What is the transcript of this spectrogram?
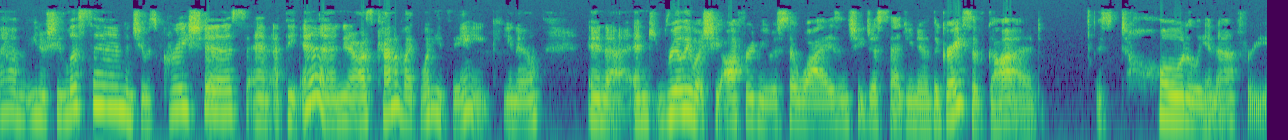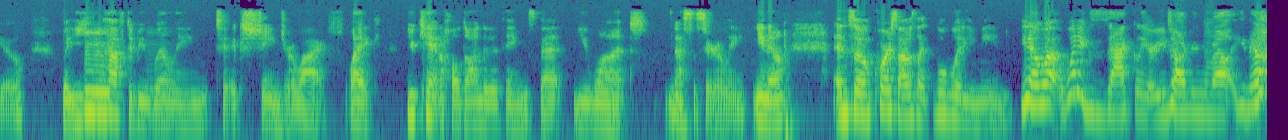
um, you know, she listened and she was gracious. And at the end, you know, I was kind of like, what do you think? You know, and, uh, and really what she offered me was so wise. And she just said, you know, the grace of God is totally enough for you, but you mm-hmm. have to be willing to exchange your life. Like you can't hold on to the things that you want necessarily, you know? And so of course I was like, well, what do you mean? You know, what, what exactly are you talking about? You know?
